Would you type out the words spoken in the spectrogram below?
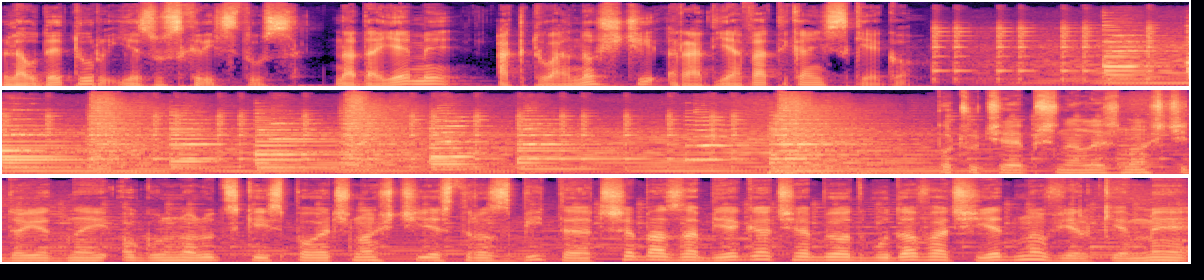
Laudetur Jezus Chrystus. Nadajemy aktualności Radia Watykańskiego. Poczucie przynależności do jednej ogólnoludzkiej społeczności jest rozbite. Trzeba zabiegać, aby odbudować jedno wielkie my,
